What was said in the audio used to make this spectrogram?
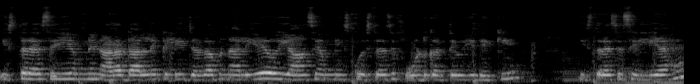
इस तरह से ये हमने नाड़ा डालने के लिए जगह बना ली है और यहाँ से हमने इसको इस तरह से फोल्ड करते हुए देखिए, इस तरह से सिल लिया है।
